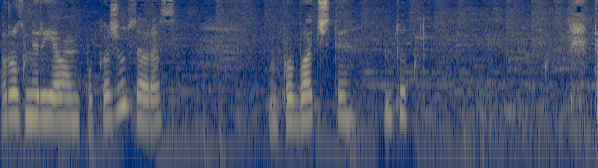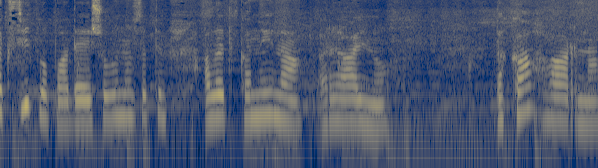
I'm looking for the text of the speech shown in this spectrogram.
розмір я вам покажу зараз. Ви побачите. Ну, Тут так світло падає, що воно за тим. Але тканина реально така гарна.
